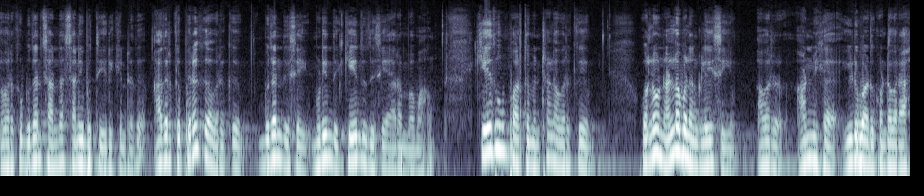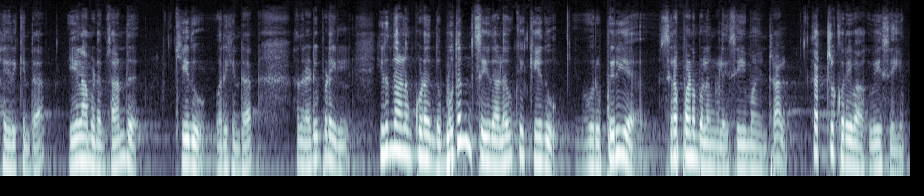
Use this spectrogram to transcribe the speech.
அவருக்கு புதன் சார்ந்த சனி புத்தி இருக்கின்றது. அதற்கு பிறகு அவருக்கு புதன் திசை முடிந்து கேது திசை ஆரம்பமாகும். கேதுவும் பார்த்தோம் என்றால் அவருக்கு ஓரளவு நல்ல பலன்களை செய்யும். அவர் ஆன்மீக ஈடுபாடு கொண்டவராக இருக்கின்றார். ஏழாம் இடம் சார்ந்து கேது வருகின்றார். அதன் அடிப்படையில் இருந்தாலும் கூட இந்த புதன் செய்த அளவுக்கு கேது ஒரு பெரிய சிறப்பான பலன்களை செய்யுமா என்றால் சற்று குறைவாகவே செய்யும்.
